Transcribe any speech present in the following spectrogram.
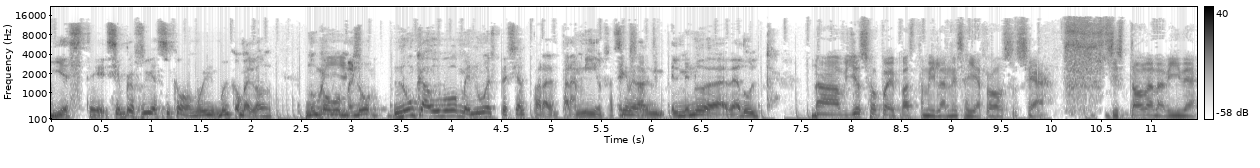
Y este, siempre fui así como muy, muy comelón. Nunca hubo menú, nunca hubo menú especial para, para mí, o sea, siempre era el, menú de adulto. No, yo sopa de pasta milanesa y arroz, o sea, es toda la vida.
